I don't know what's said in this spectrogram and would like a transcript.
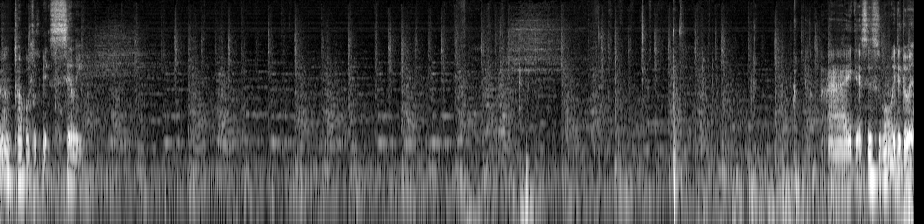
On top would look a bit silly. I guess this is one way to do it.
